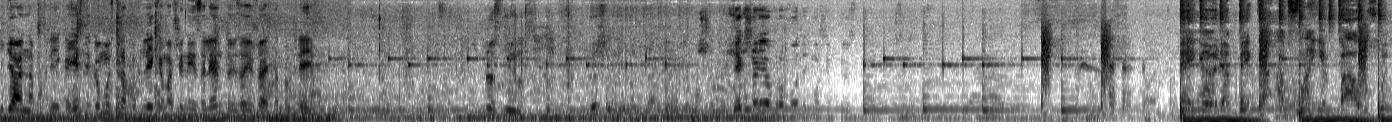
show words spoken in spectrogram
Ідеальна поклейка. Якщо комусь треба поклейка машини ізолентою, заїжджайте, поклеїмо. Плюс-мінус. Якщо його проходить, може плюс. Beggar to beggar, I'm slaying foes with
